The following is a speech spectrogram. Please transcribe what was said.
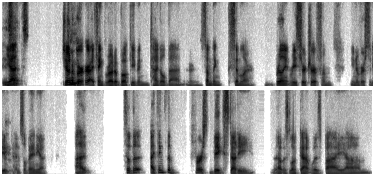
is yeah that, jonah berger i think wrote a book even titled that or something similar brilliant researcher from university of mm-hmm. pennsylvania uh, so the I think the first big study that was looked at was by um,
